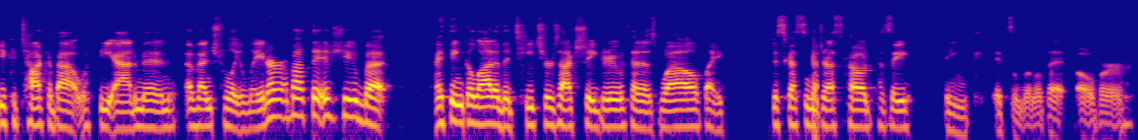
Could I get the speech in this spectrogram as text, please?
you could talk about with the admin eventually later about the issue, but I think a lot of the teachers actually agree with it as well, like discussing the dress code because they think it's a little bit over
